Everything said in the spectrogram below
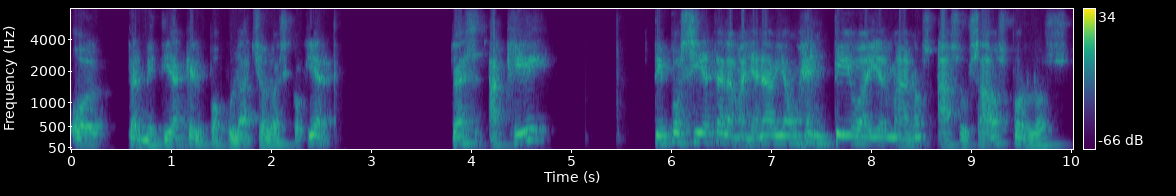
o permitía que el populacho lo escogiera. Entonces, aquí, tipo 7 de la mañana, había un gentío ahí, hermanos, asusados por, los,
